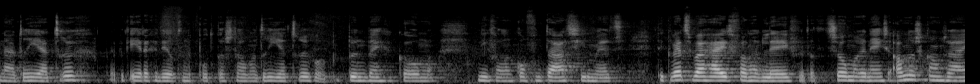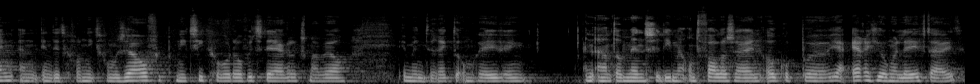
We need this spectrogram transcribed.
nou drie jaar terug, heb ik eerder gedeeld in de podcast al, maar drie jaar terug op het punt ben gekomen. In ieder geval een confrontatie met de kwetsbaarheid van het leven. Dat het zomaar ineens anders kan zijn. En in dit geval niet voor mezelf. Ik ben niet ziek geworden of iets dergelijks, maar wel in mijn directe omgeving. Een aantal mensen die mij ontvallen zijn, ook op uh, ja, erg jonge leeftijd.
